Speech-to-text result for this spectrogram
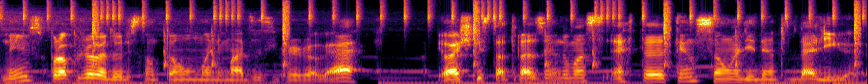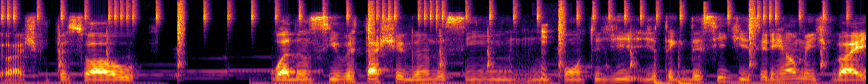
nem os próprios jogadores estão tão animados assim pra jogar, eu acho que está trazendo uma certa tensão ali dentro da liga. Eu acho que o pessoal. O Adam Silver tá chegando assim num ponto de, de ter que decidir se ele realmente vai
